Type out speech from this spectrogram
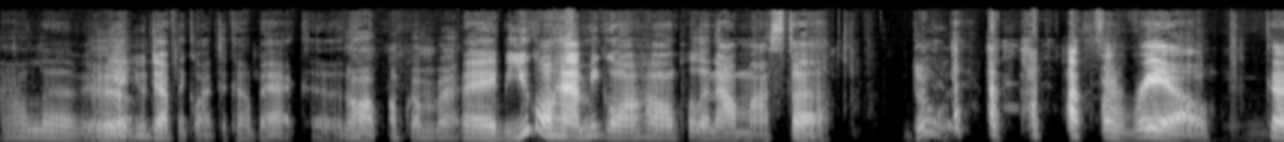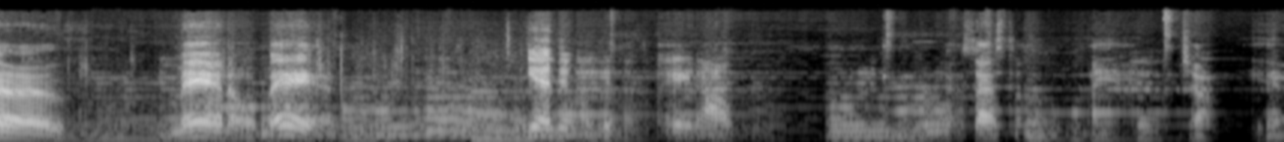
I love it. Yeah, Yeah. you definitely going to have to come back, cause No, I'm, I'm coming back. baby, you gonna have me going home pulling out my stuff Do it. for real. Cause man, oh man, yeah. Then we get paid out. That's that's the man. Yeah.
